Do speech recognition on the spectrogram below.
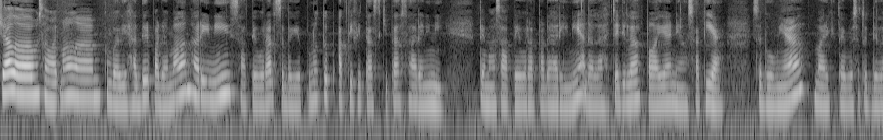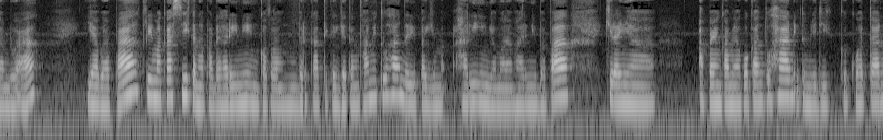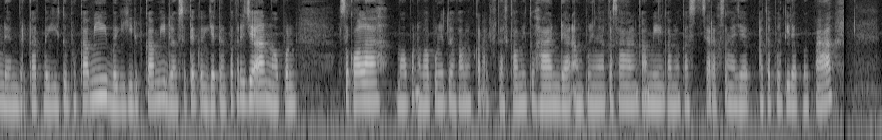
Shalom, selamat malam. Kembali hadir pada malam hari ini Sate Urat sebagai penutup aktivitas kita seharian ini. Tema Sate Urat pada hari ini adalah Jadilah Pelayan yang Setia. Sebelumnya, mari kita bersatu dalam doa. Ya Bapa, terima kasih karena pada hari ini Engkau telah memberkati kegiatan kami Tuhan dari pagi hari hingga malam hari ini Bapa. Kiranya apa yang kami lakukan Tuhan itu menjadi kekuatan dan berkat bagi tubuh kami, bagi hidup kami dalam setiap kegiatan pekerjaan maupun sekolah maupun apa pun itu yang kami lakukan aktivitas kami Tuhan dan ampunilah kesalahan kami yang kami lakukan secara sengaja ataupun tidak Bapa.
